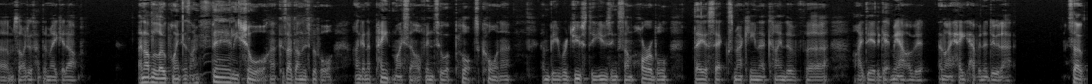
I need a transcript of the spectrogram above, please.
um, so I just had to make it up. Another low point is I'm fairly sure, because uh, I've done this before, I'm going to paint myself into a plot corner and be reduced to using some horrible Deus Ex Machina kind of uh, idea to get me out of it, and I hate having to do that. So,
